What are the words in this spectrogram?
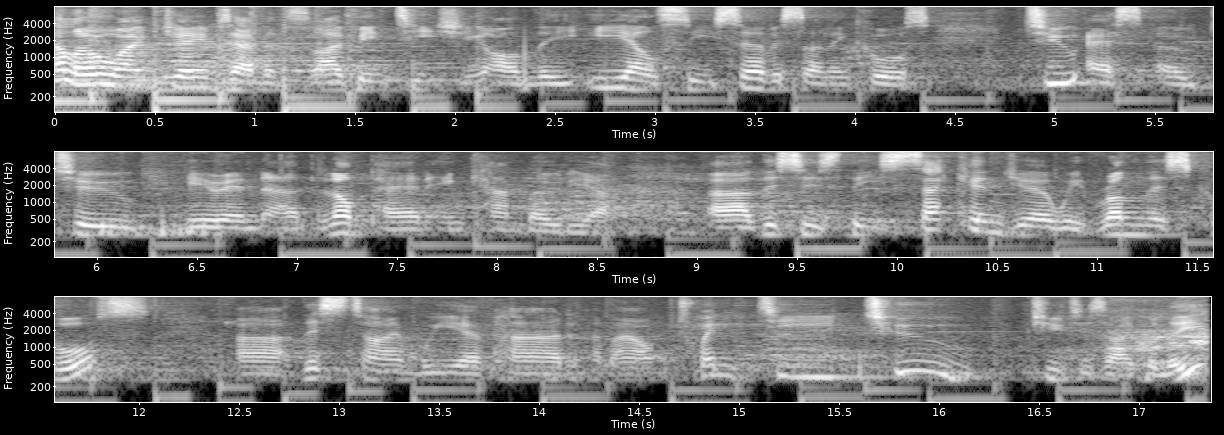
Hello, I'm James Evans and I've been teaching on the ELC Service Learning course 2SO2 here in uh, Phnom Penh in Cambodia. Uh, this is the second year we've run this course. Uh, this time we have had about 22 tutors, I believe.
